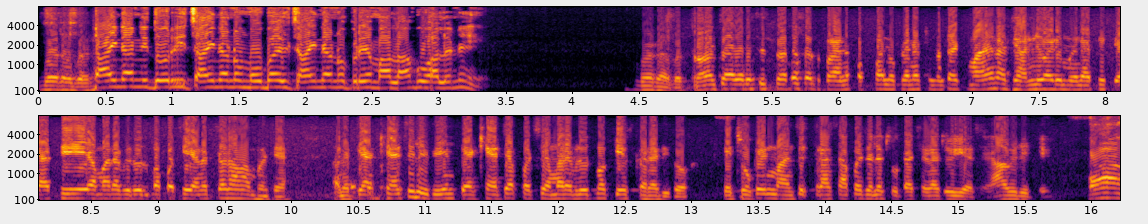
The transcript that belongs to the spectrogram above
બરોબર. ચાઇનાની દોરી ચાઇનાનો મોબાઈલ ચાઇનાનો પ્રેમ આ લાંબુ હાલે નહીં. બરાબર. ત્રણ ચાર વર્ષથી સરસ હતું પણ એના પપ્પા લોકો એના કોન્ટેક્ટમાં આવ્યા જાન્યુઆરી મહિનાથી ત્યાંથી અમારા વિરોધમાં પછી એને ચઢાવવા માંડ્યા અને ત્યાં ખેંચી લીધી ત્યાં ખેંચ્યા પછી અમારા વિરોધમાં કેસ કરાવી દીધો કે છોકરીને માનસિક ત્રાસ આપે એટલે છૂટાછેડા જોઈએ છે. આવી રીતે. હા.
